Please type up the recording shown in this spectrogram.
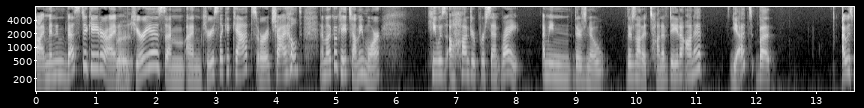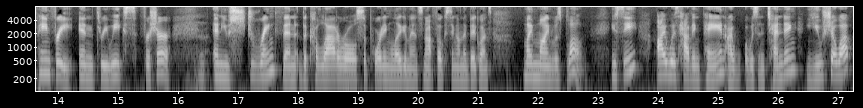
I'm an investigator. I'm Right. curious. I'm I'm curious like a cat or a child. And I'm like, okay, tell me more. He was hundred percent right. I mean, there's no there's not a ton of data on it yet, but I was pain free in three weeks for sure. And you strengthen the collateral supporting ligaments, not focusing on the big ones. My mind was blown. You see, I was having pain. I was intending. You show up.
